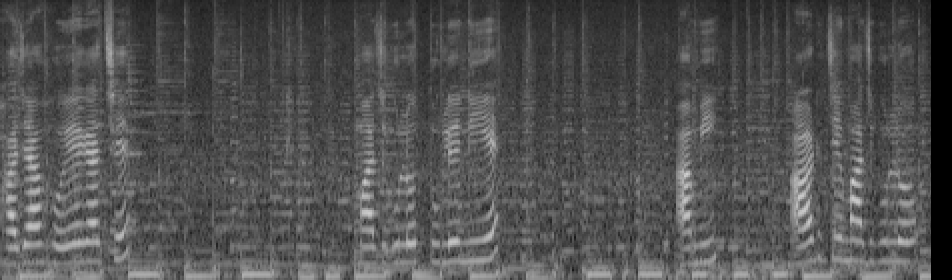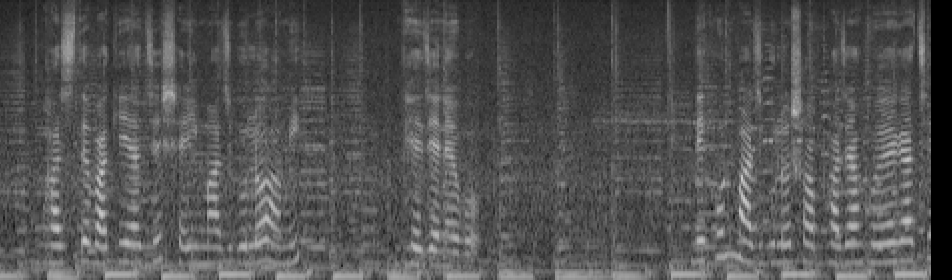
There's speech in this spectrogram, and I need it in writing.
ভাজা হয়ে গেছে। মাছগুলো তুলে নিয়ে আমি আর যে মাছগুলো ভাজতে বাকি আছে, সেই মাছগুলো আমি ভেজে নেব। দেখুন, মাছগুলো সব ভাজা হয়ে গেছে।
